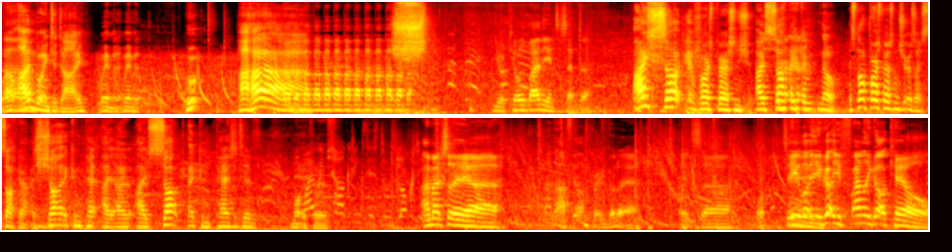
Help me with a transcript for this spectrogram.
Well, Um, I'm going to die. Wait a minute. Wait a minute. Ha ha! You were killed by the interceptor. I suck at first person. Sh- I suck at com- no. It's not first person shooters. I suck at. I suck at compe- I, I I suck at competitive Wiring multiplayer. targeting systems locked in. I'm actually. Uh, I don't know. I feel I'm pretty good at it. It's. uh... See, look, you got. You finally got a kill.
